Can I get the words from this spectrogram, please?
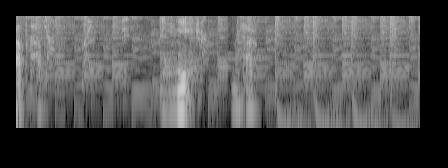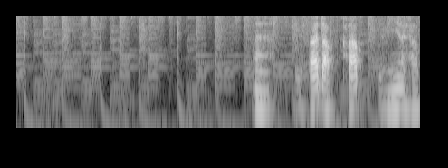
ดับครับ อย่างนี้นะครับ อ่าไฟฟ้าดับครับ อย่างนี้นะครับ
